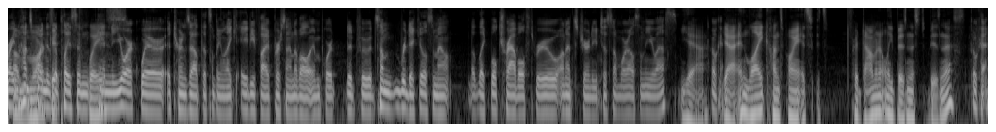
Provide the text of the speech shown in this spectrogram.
Right, Hunts Point is the place in, in. New York where it turns out that something like 85% of all imported food, some ridiculous amount, like will travel through on its journey to somewhere else in the U.S. Yeah. Okay. Yeah, and like Hunts Point, it's it's predominantly business to business. Okay.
